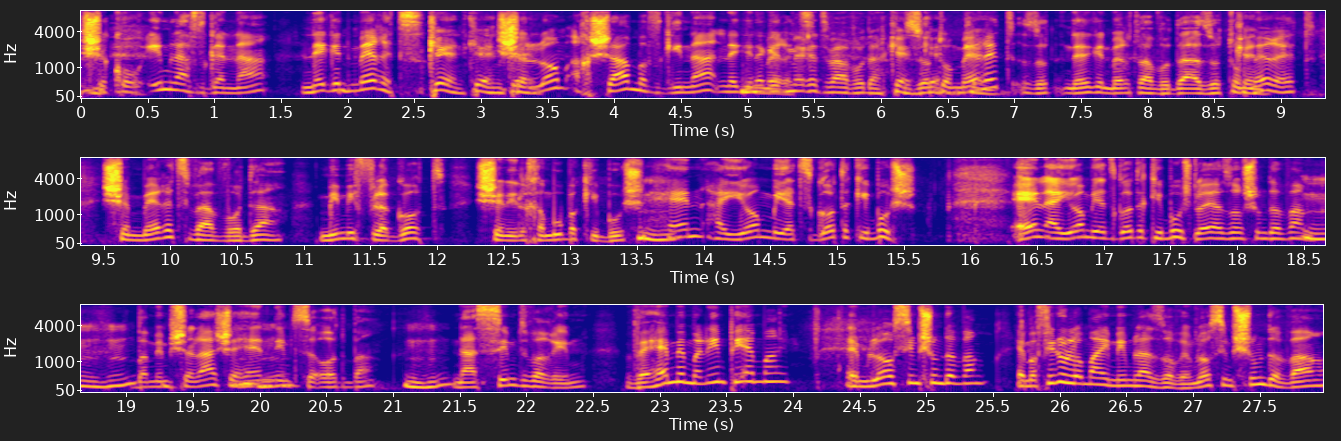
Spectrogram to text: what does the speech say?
שקוראים להפגנה נגד מרץ. כן, כן, כן. שלום עכשיו מפגינה נגד, נגד מרץ. מרץ ועבודה, כן. זאת כן, אומרת, זאת, נגד מרץ ועבודה, זאת כן. אומרת שמרץ ועבודה ממפלגות שנלחמו בכיבוש, Mm-hmm. הן היום מייצגות הכיבוש. הן היום מייצגות הכיבוש, לא יעזור שום דבר. Mm-hmm. בממשלה שהן נמצאות בה, נעשים דברים, והם ממלאים פיהם מים. הם לא עושים שום דבר. הם אפילו לא מאיימים לעזוב, הם לא עושים שום דבר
